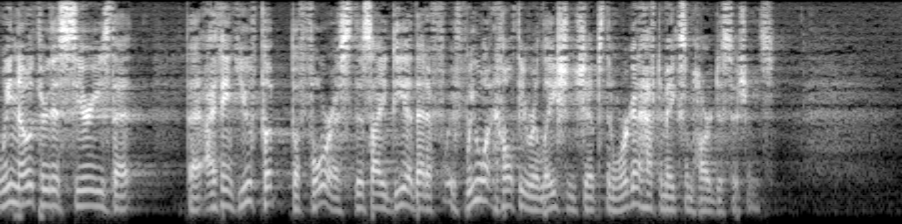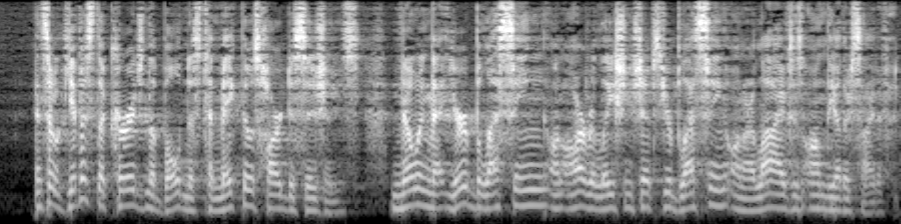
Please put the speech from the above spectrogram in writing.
We know through this series that, that I think you've put before us this idea that if, if we want healthy relationships, then we're going to have to make some hard decisions. And so give us the courage and the boldness to make those hard decisions, knowing that your blessing on our relationships, your blessing on our lives is on the other side of it.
